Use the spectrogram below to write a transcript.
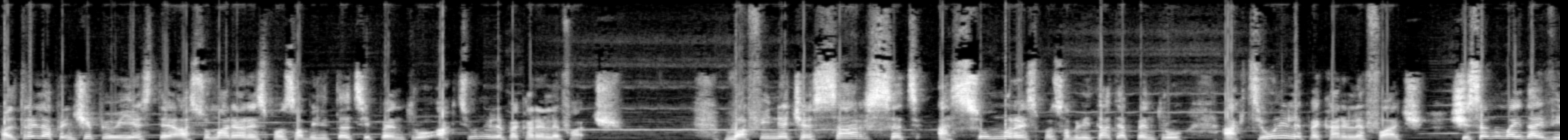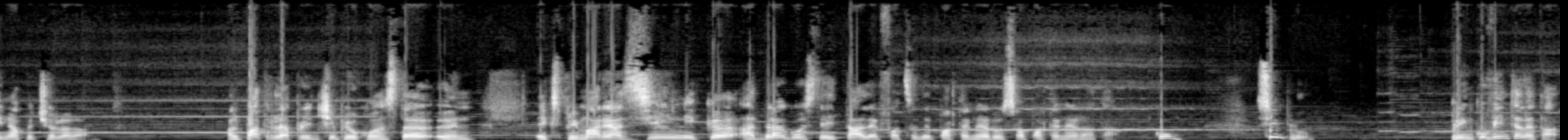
Al treilea principiu este asumarea responsabilității pentru acțiunile pe care le faci. Va fi necesar să-ți asumi responsabilitatea pentru acțiunile pe care le faci și să nu mai dai vina pe celălalt. Al patrulea principiu constă în exprimarea zilnică a dragostei tale față de partenerul sau partenera ta. Cum? Simplu. Prin cuvintele tale,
